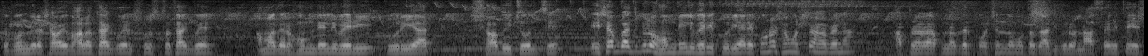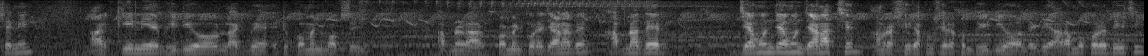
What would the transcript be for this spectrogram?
তো বন্ধুরা সবাই ভালো থাকবেন, সুস্থ থাকবেন। আমাদের হোম ডেলিভারি কুরিয়ার সবই চলছে। এইসব গাছগুলো হোম ডেলিভারি কুরিয়ারে কোনো সমস্যা হবে না। আপনারা আপনাদের পছন্দ মতো গাছগুলো নার্সারিতে এসে নিন। আর কি নিয়ে ভিডিও লাগবে একটু কমেন্ট বক্সে আপনারা কমেন্ট করে জানাবেন। আপনাদের যেমন যেমন জানাচ্ছেন, আমরা সেরকম সেরকম ভিডিও অলরেডি আরম্ভ করে দিয়েছি।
